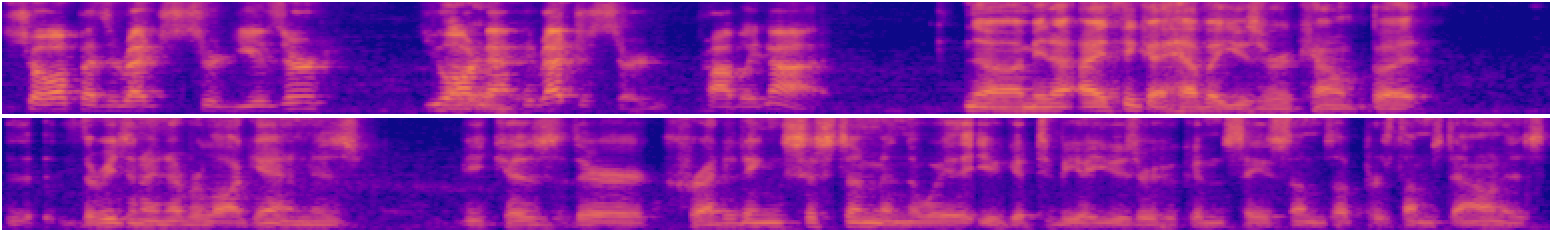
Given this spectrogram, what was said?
show up as a registered user. You Never. automatically registered? Probably not. No, I mean, I, I think I have a user account, but the reason I never log in is because their crediting system and the way that you get to be a user who can say thumbs up or thumbs down is,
